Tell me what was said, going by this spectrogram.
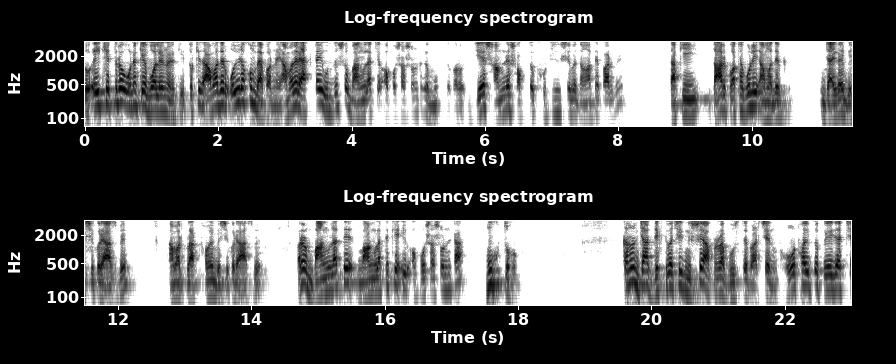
তো এই ক্ষেত্রেও অনেকে বলেন আর কি, তো কিন্তু আমাদের ওই রকম ব্যাপার নেই আমাদের একটাই উদ্দেশ্য বাংলাকে অপশাসন থেকে মুক্ত করো। যে সামনে শক্ত খুঁটি হিসেবে দাঁড়াতে পারবে তাকে তার কথাগুলি আমাদের জায়গায় বেশি করে আসবে, আমার প্ল্যাটফর্মে বেশি করে আসবে। কারণ বাংলাতে, বাংলা থেকে এই অপশাসনটা মুক্ত হোক। কারণ যা দেখতে পাচ্ছি নিশ্চয়ই আপনারা বুঝতে পারছেন, ভোট হয়তো পেয়ে যাচ্ছে,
